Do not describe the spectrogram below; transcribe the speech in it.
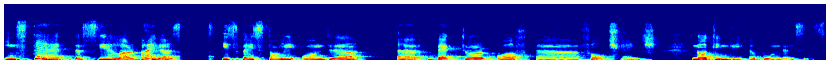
Instead, the CLR bias is based only on the uh, vector of uh, fold change, not in the abundances.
